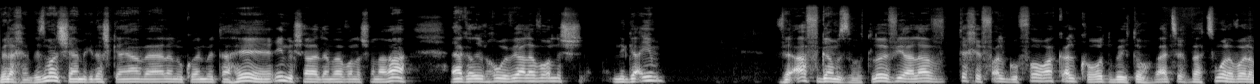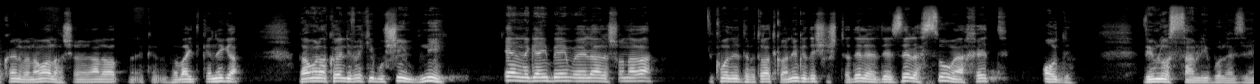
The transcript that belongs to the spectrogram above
ולכן, בזמן שהיה מקדש קיים והיה לנו כהן מטהר, אם נכשל אדם בעוון לשון הרע, היה הקדוש ברוך הוא מביא עליו עונש נגעים, ואף גם זאת לא הביא עליו תכף על גופו רק על קורות ביתו, והיה צריך בעצמו לבוא אל הכהן ולומר לו אשר הראה לו בבית כנגע. ואמר לו הכהן דברי כיבושים, בני, אין נגעים בהם אלא על לשון הרע. כמו דלת בתורת כהנים, כדי שישתדל על ידי זה לסור מהחטא עוד. ואם לא שם ליבו לזה,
